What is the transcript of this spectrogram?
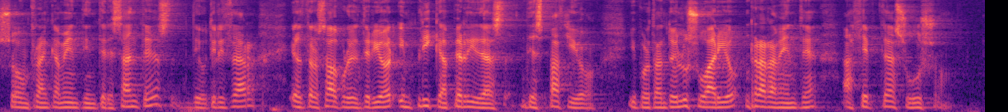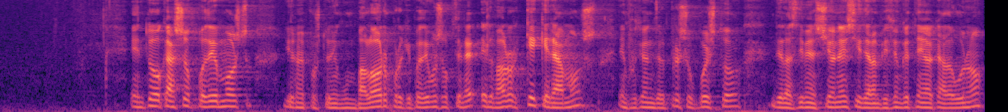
son francamente interesantes de utilizar. El trazado por el interior implica pérdidas de espacio y por tanto el usuario raramente acepta su uso. En todo caso, podemos, yo no he puesto ningún valor, porque podemos obtener el valor que queramos en función del presupuesto, de las dimensiones y de la ambición que tenga cada uno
